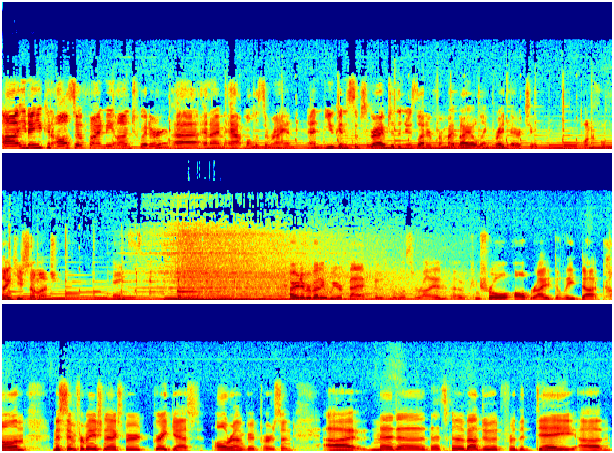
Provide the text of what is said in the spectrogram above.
Uh, you know, you can also find me on Twitter, uh, and I'm at Melissa Ryan. And you can subscribe to the newsletter from my bio link right there, too. Wonderful. Thank you so much. Thanks. All right, everybody, we are back. That was Melissa Ryan of ControlAltRightDelete.com. Misinformation expert, great guest, all around good person. Uh, and that, uh, that's going to about do it for the day. Um,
